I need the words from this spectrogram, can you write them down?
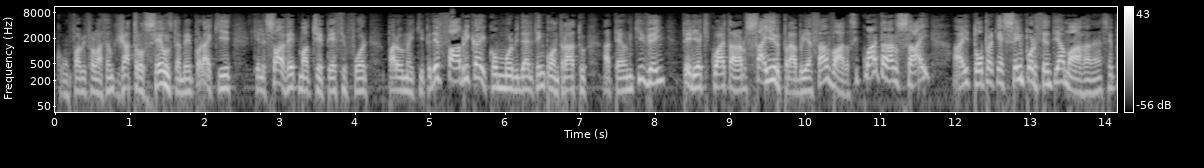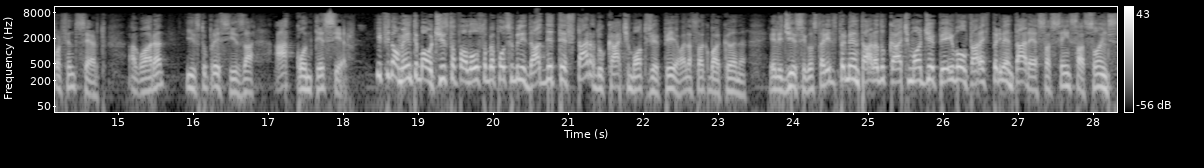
conforme informação que já trouxemos também por aqui, que ele só vem para o MotoGP se for para uma equipe de fábrica, e como o Morbidelli tem contrato até ano que vem, teria que Quartararo sair para abrir essa vaga. Se Quartararo sai, aí Topra que é 100% Yamaha, né? 100% certo. Agora, isto precisa acontecer. E finalmente Bautista falou sobre a possibilidade de testar a Ducati MotoGP. Olha só que bacana. Ele disse: gostaria de experimentar a Ducati MotoGP e voltar a experimentar essas sensações.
